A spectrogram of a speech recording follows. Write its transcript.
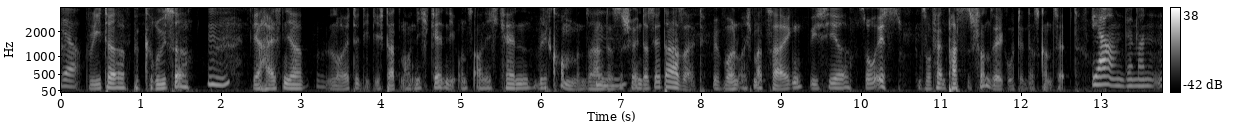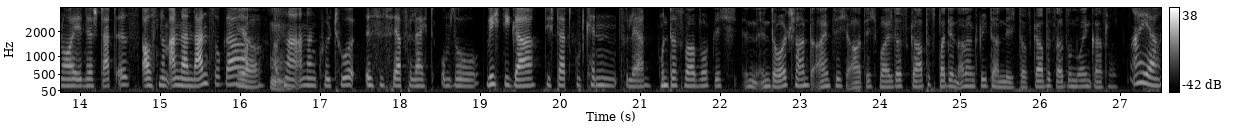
Ja. Greeter, Begrüßer. Mhm. Wir heißen ja Leute, die die Stadt noch nicht kennen, die uns auch nicht kennen, willkommen und sagen, Mhm. das ist schön, dass ihr da seid. Wir wollen euch mal zeigen, wie es hier so ist. Insofern passt es schon sehr gut in das Konzept. Ja, und wenn man neu in der Stadt ist, aus einem anderen Land sogar, Ja. aus Mhm. einer anderen Kultur, ist es ja vielleicht umso wichtiger, die Stadt gut kennenzulernen. Und das war wirklich in, in Deutschland einzigartig, weil das gab es bei den anderen Grietern nicht. Das gab es also nur in Kassel. Ah ja.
